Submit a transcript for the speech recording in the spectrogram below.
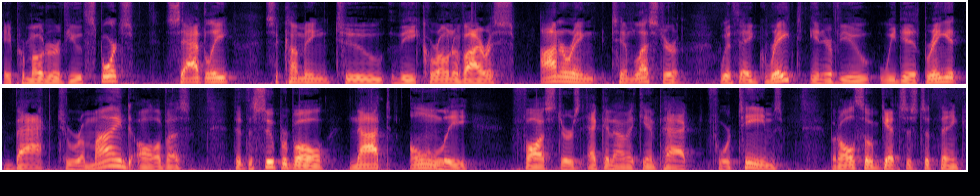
a promoter of youth sports, sadly succumbing to the coronavirus. Honoring Tim Lester with a great interview we did, bring it back to remind all of us that the Super Bowl not only fosters economic impact for teams, but also gets us to think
